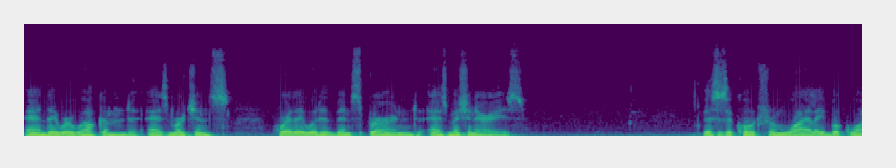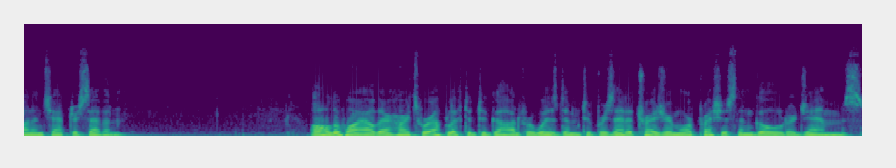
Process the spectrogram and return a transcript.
and they were welcomed as merchants where they would have been spurned as missionaries. This is a quote from Wylie, Book 1 and Chapter 7. All the while their hearts were uplifted to God for wisdom to present a treasure more precious than gold or gems.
